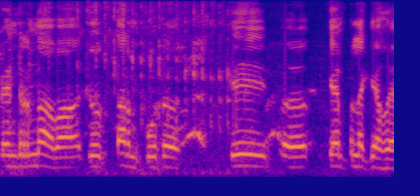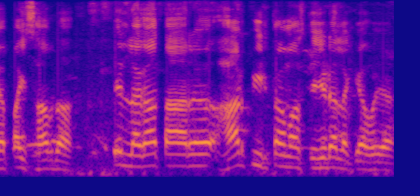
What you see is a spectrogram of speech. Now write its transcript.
ਪਿੰਡ ਰੰਧਾਵਾ, ਜੋ ਧਰਮਕੋਟ ਇਹ ਕੈਂਪ ਲੱਗਿਆ ਹੋਇਆ ਭਾਈ ਸਾਹਿਬ ਦਾ ਇਹ ਲਗਾਤਾਰ ਹੜ੍ਹ ਪੀੜਤਾਂ ਵਾਸਤੇ ਜਿਹੜਾ ਲੱਗਿਆ ਹੋਇਆ।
